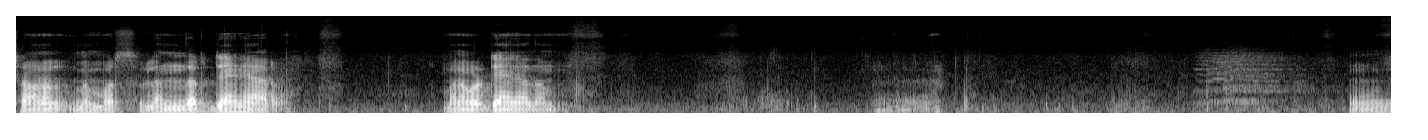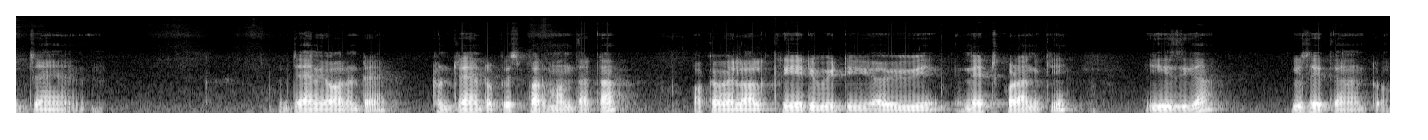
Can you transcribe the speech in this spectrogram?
channel members వీళ్ళందరూ జాయిన్ అయ్యారు. మనం కూడా జాయిన్ అవుదాం. జాయిన్ జాయిన్ కావాలంటే twenty nine rupees per month అట. ఒకవేళ వాళ్ళ క్రియేటివిటీ అవి ఇవి నేర్చుకోవడానికి ఈజీగా యూస్ అవుతాయి అన్నట్టు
